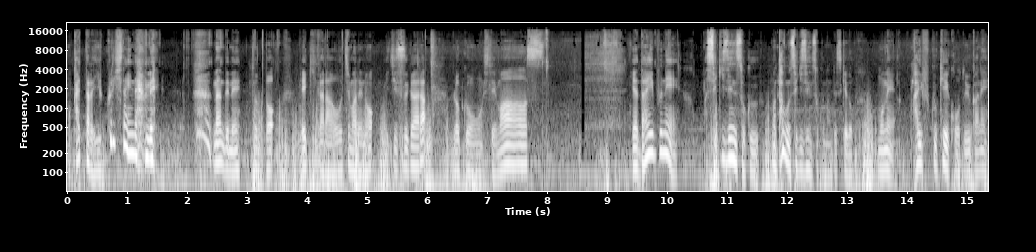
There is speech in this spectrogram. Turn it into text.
もう帰ったらゆっくりしたいんだよね。なんでねちょっと駅からお家までの道すがら録音をしてます。いやだいぶね咳喘息、まあ、多分咳喘息なんですけどもうね回復傾向というかね、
